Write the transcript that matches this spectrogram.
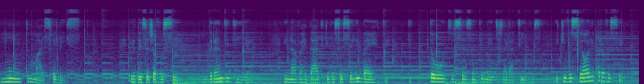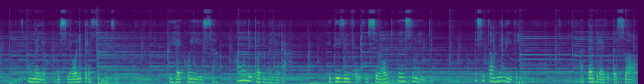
muito mais feliz. Eu desejo a você um grande dia e, na verdade, que você se liberte de todos os seus sentimentos negativos e que você olhe para você, ou melhor, que você olhe para si mesmo e reconheça aonde pode melhorar e desenvolva o seu autoconhecimento e se torne livre. Até breve, pessoal.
